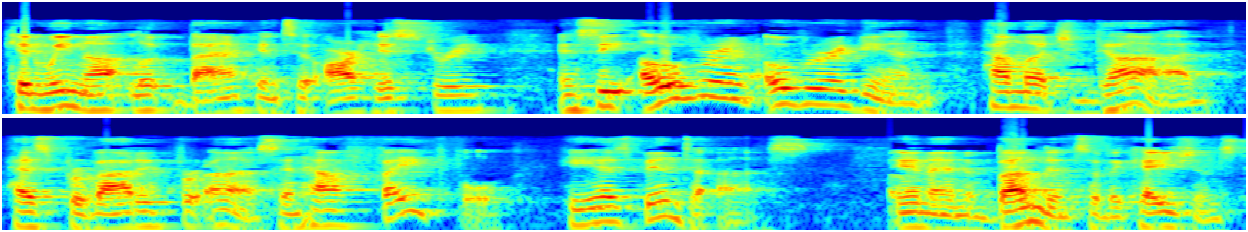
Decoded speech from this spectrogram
Can we not look back into our history and see over and over again how much God has provided for us and how faithful He has been to us. In an abundance of occasions,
